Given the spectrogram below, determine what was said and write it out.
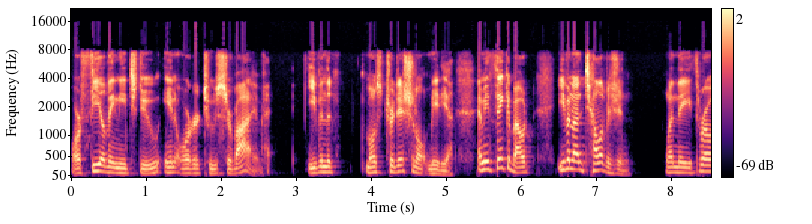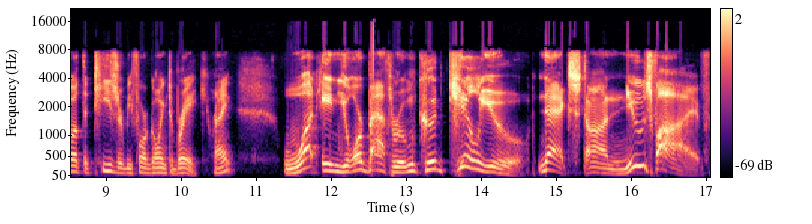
or feel they need to do in order to survive. Even the most traditional media. I mean, think about even on television when they throw out the teaser before going to break, right? What in your bathroom could kill you? Next on News 5.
